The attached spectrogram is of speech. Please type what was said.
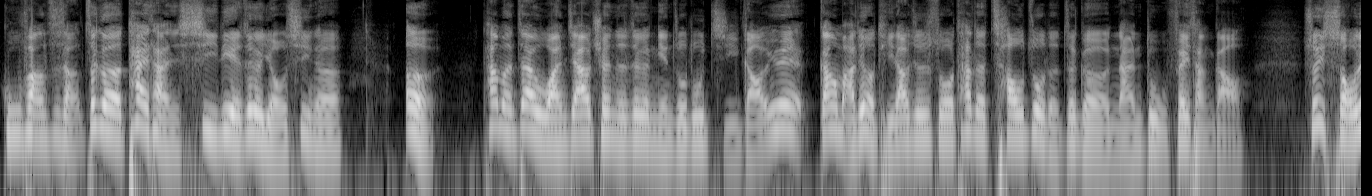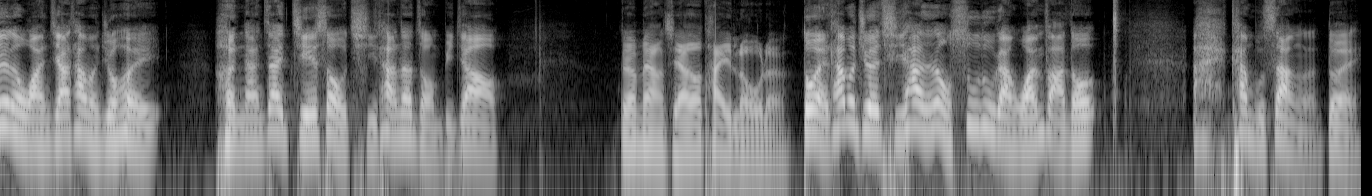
孤芳自赏。这个泰坦系列这个游戏呢，二他们在玩家圈的这个粘着度极高，因为刚刚马丁有提到，就是说它的操作的这个难度非常高，所以熟练的玩家他们就会很难再接受其他那种比较。不要没想，其他都太 low 了。对，他们觉得其他的那种速度感玩法都，哎，看不上了。对，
